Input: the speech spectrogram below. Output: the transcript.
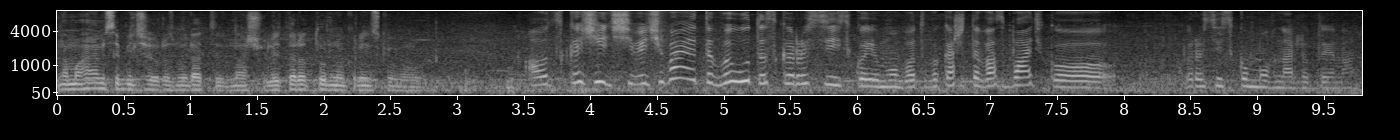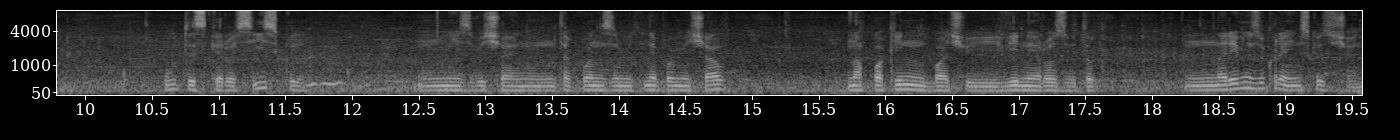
намагаємося більше розмовляти нашою літературною українською мовою. А от скажіть, чи відчуваєте ви утиски російської мови? От ви кажете, у вас батько російськомовна людина. Утиски російської? Ні, звичайно, такого не помічав. Навпаки, бачу і вільний розвиток. На рівні з українською, звичайно.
